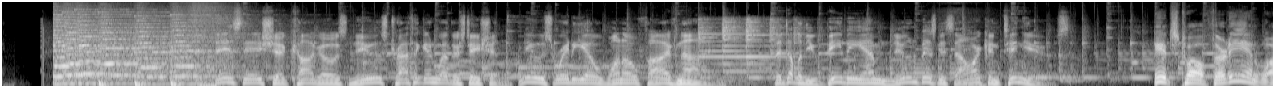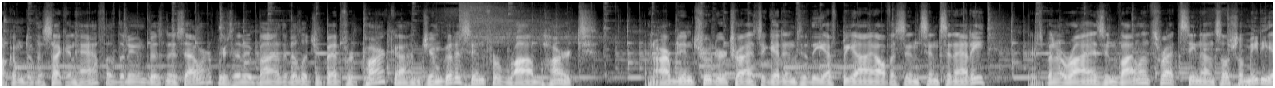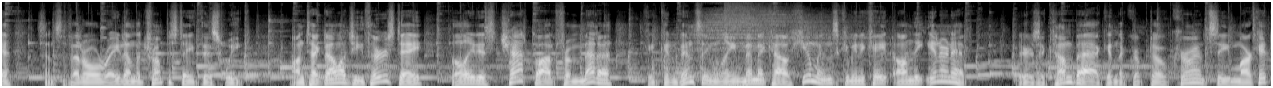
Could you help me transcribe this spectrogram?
This is Chicago's news, traffic, and weather station, News Radio 1059. The WBBM Noon Business Hour continues. It's 12:30 and welcome to the second half of the Noon Business Hour presented by the Village of Bedford Park. I'm Jim Goodison for Rob Hart. An armed intruder tries to get into the FBI office in Cincinnati. There's been a rise in violent threats seen on social media since the federal raid on the Trump estate this week. On Technology Thursday, the latest chatbot from Meta can convincingly mimic how humans communicate on the internet. There's a comeback in the cryptocurrency market.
